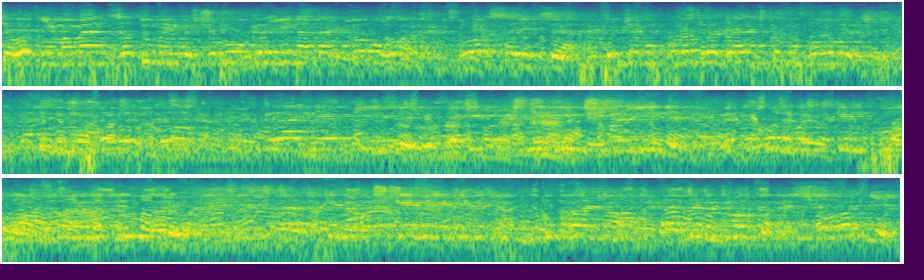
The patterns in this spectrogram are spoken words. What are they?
сьогодні момент, задумаймось, чому Україна так довго борсається у цьому пострадянському болоті. Вкрай необхідні, які прийшли інші країни. Ми проходимо з таким повним Сьогодні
